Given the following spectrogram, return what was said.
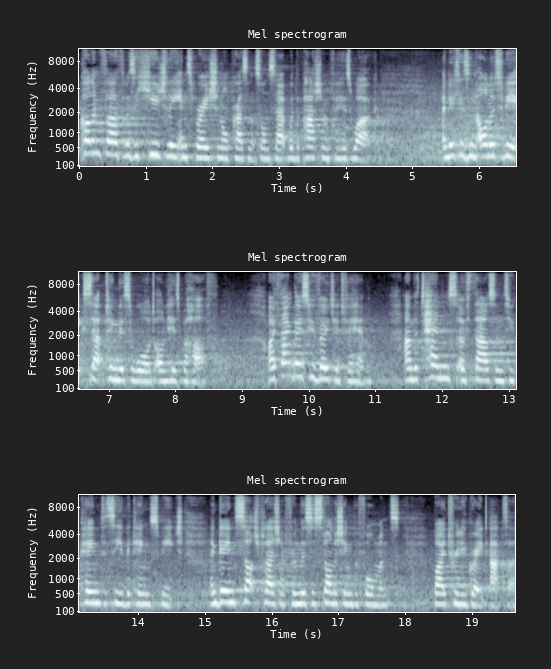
Colin Firth was a hugely inspirational presence on set with a passion for his work. And it is an honour to be accepting this award on his behalf. I thank those who voted for him and the tens of thousands who came to see the King's speech and gained such pleasure from this astonishing performance by a truly great actor.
